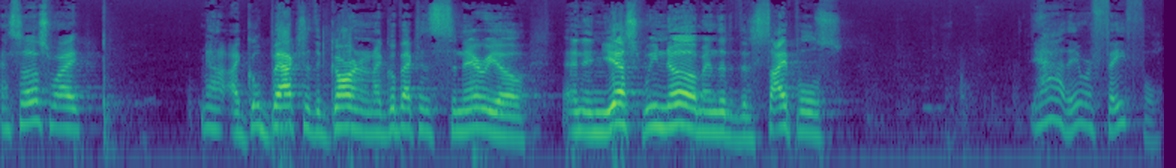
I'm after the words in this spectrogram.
And so that's why, man, I go back to the garden and I go back to the scenario and then, yes, we know, man, the, the disciples, yeah, they were faithful.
